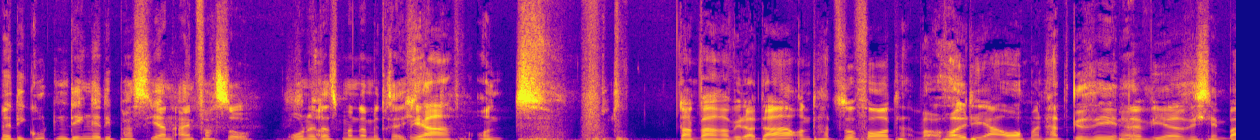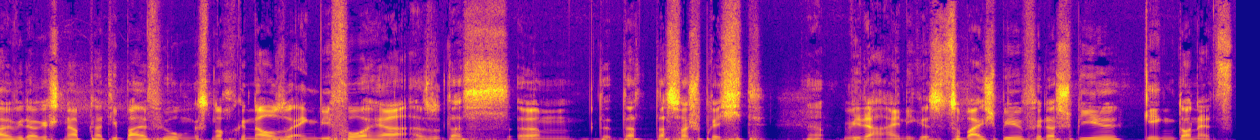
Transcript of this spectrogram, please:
ne, die guten Dinge, die passieren einfach so, ohne dass man damit rechnet. Ja, und dann war er wieder da und hat sofort, wollte ja auch, man hat gesehen, Ja. ne, wie er sich den Ball wieder geschnappt hat. Die Ballführung ist noch genauso eng wie vorher. Also das, ähm, das, das verspricht Ja. wieder einiges. Zum Beispiel für das Spiel gegen Donetsk.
